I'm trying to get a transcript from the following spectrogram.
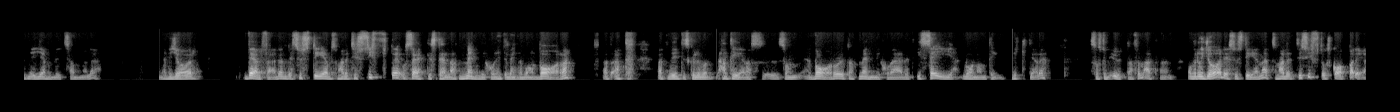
Ett mer jämlikt samhälle. När vi gör välfärden, det system som hade till syfte att säkerställa att människor inte längre var en vara. Att, att, att vi inte skulle hanteras som varor, utan att människovärdet i sig var någonting viktigare som stod utanför marknaden. Om vi då gör det systemet som hade till syfte att skapa det,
